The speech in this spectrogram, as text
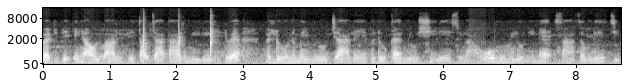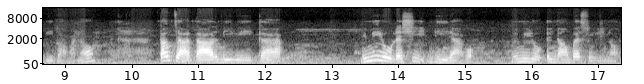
ပဲဖြစ်ဖြစ်အိမ်တော်ကြီးပါပဲဖြစ်ဖြစ်တောက်ကြသားသမီးတွေအတွက်ဘယ်လို့နမိတ်မျိုးကြလဲဘယ်လို့ကံမျိုးရှိလဲဆိုတာကိုမိမိတို့အနေနဲ့အစာဆုံးလေးကြည်ပေးသွားပါနော်တောက်ကြသားသမီးတွေကမိမိတို့လက်ရှိနေတာပေါ့မိမိတို့အိမ်တော်ဘက်ဆိုရင်တော့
